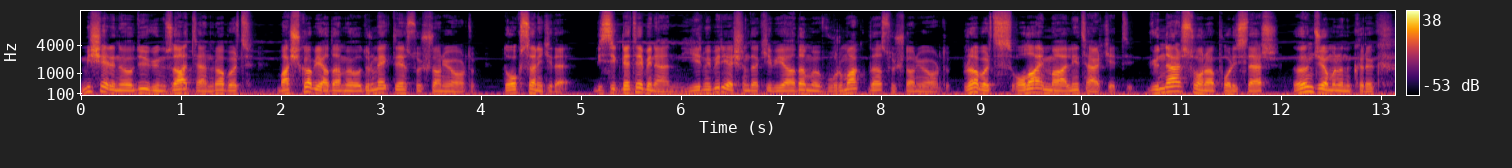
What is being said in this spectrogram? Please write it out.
Michel'in öldüğü gün zaten Robert başka bir adamı öldürmekle suçlanıyordu. 92'de bisiklete binen 21 yaşındaki bir adamı vurmakla suçlanıyordu. Robert olay mahallini terk etti. Günler sonra polisler ön camının kırık,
